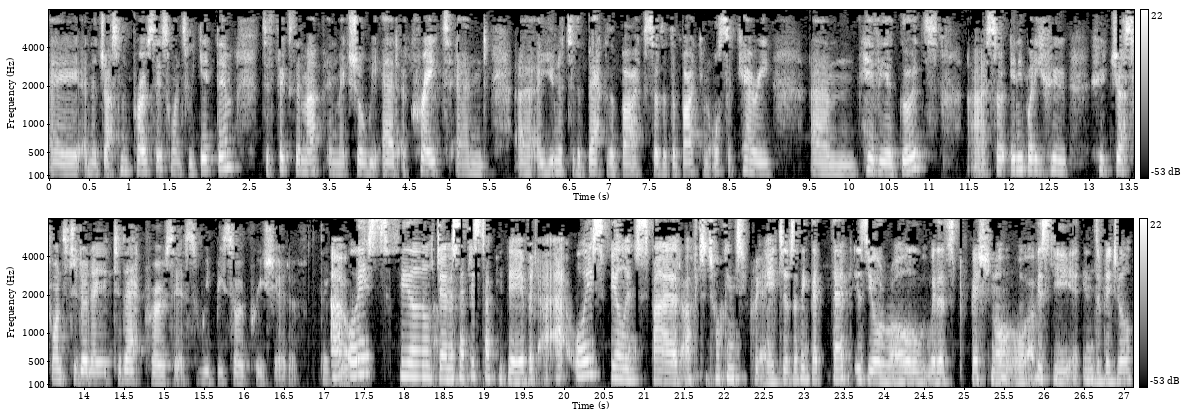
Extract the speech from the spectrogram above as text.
a, an adjustment process once we get them to fix them up and make sure we add a crate and uh, a unit to the back of the bike so that the bike can also carry um, heavier goods. Uh, so anybody who who just wants to donate to that process, we'd be so appreciative. Thank I always feel, Janice, I have to stop you there, but I, I, always feel inspired after talking to creatives. I think that that is your role, whether it's professional or obviously individual.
